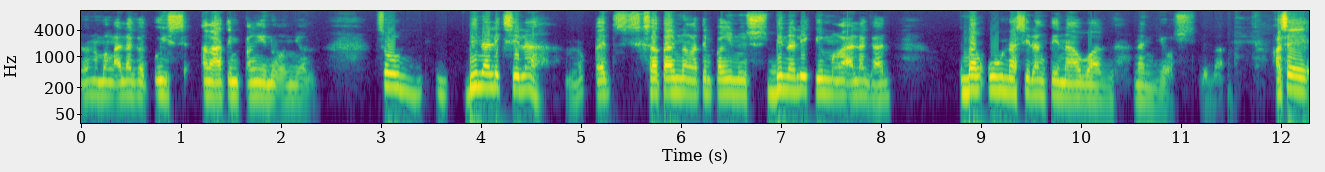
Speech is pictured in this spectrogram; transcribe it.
no, ng mga alagad, uy, ang ating Panginoon yon. So, binalik sila. No? Kahit sa time ng ating Panginoon, binalik yung mga alagad nang una silang tinawag ng Diyos. Di ba? Kasi,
